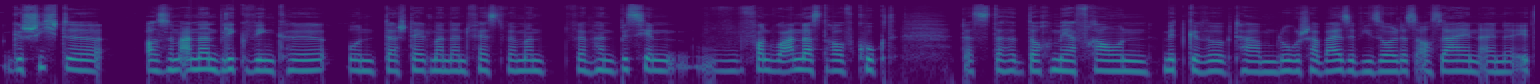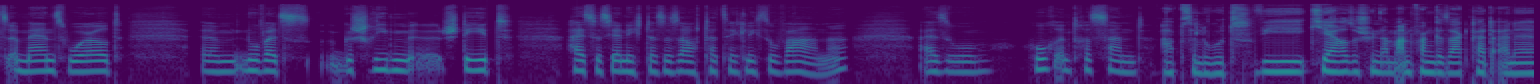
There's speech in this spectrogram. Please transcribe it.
Geschichte aus einem anderen Blickwinkel und da stellt man dann fest, wenn man, wenn man ein bisschen von woanders drauf guckt, dass da doch mehr Frauen mitgewirkt haben. Logischerweise, wie soll das auch sein? Eine It's a Man's World. Ähm, nur weil es geschrieben äh, steht, heißt es ja nicht, dass es auch tatsächlich so war. Ne? Also hochinteressant. Absolut. Wie Chiara so schön am Anfang gesagt hat, eine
